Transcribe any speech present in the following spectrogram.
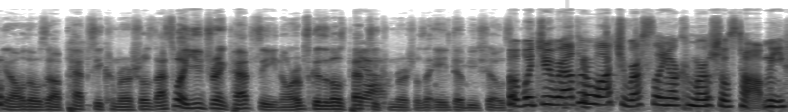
you know, those uh, Pepsi commercials. That's why you drink Pepsi, Norbs, because of those Pepsi Yeah. commercials at AW shows. But would you rather watch wrestling or commercials, Tommy?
